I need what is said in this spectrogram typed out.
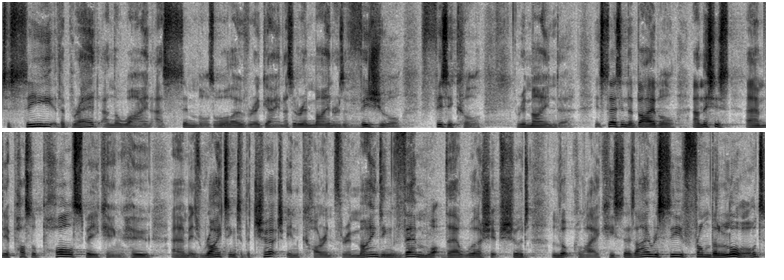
to see the bread and the wine as symbols all over again, as a reminder, as a visual, physical reminder. It says in the Bible, and this is um, the Apostle Paul speaking, who um, is writing to the church in Corinth, reminding them what their worship should look like. He says, I received from the Lord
